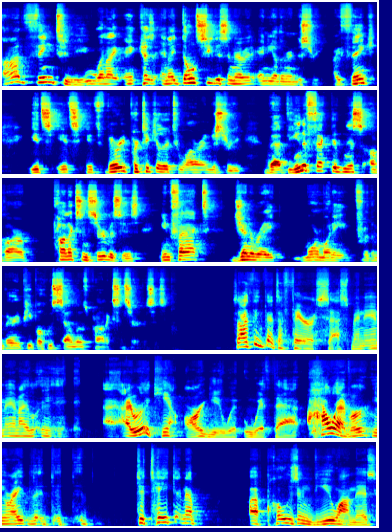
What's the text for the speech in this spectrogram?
odd thing to me when I because and I don't see this in any other industry. I think it's it's it's very particular to our industry that the ineffectiveness of our products and services, in fact, generate more money for the very people who sell those products and services. So I think that's a fair assessment, and and I I really can't argue with with that. However, you know, right, to take an opposing view on this,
